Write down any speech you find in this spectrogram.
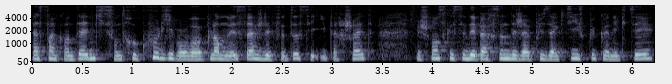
la cinquantaine, qui sont trop cool, qui m'envoient plein de messages, des photos, c'est hyper chouette. Mais je pense que c'est des personnes déjà plus actives, plus connectées.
